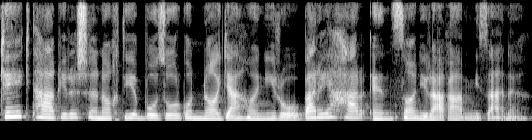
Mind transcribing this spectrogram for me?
که یک تغییر شناختی بزرگ و ناگهانی رو برای هر انسانی رقم می‌زنه.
